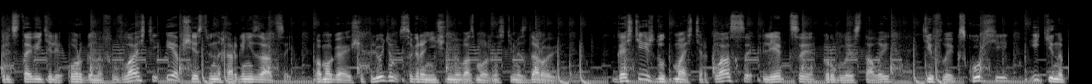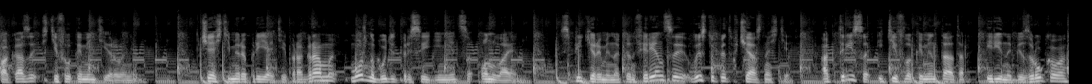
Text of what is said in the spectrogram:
представители органов власти и общественных организаций, помогающих людям с ограниченными возможностями здоровья. Гостей ждут мастер-классы, лекции, круглые столы, тифлоэкскурсии и кинопоказы с тифлокомментированием. К части мероприятий программы можно будет присоединиться онлайн. Спикерами на конференции выступят, в частности, актриса и тифлокомментатор Ирина Безрукова,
